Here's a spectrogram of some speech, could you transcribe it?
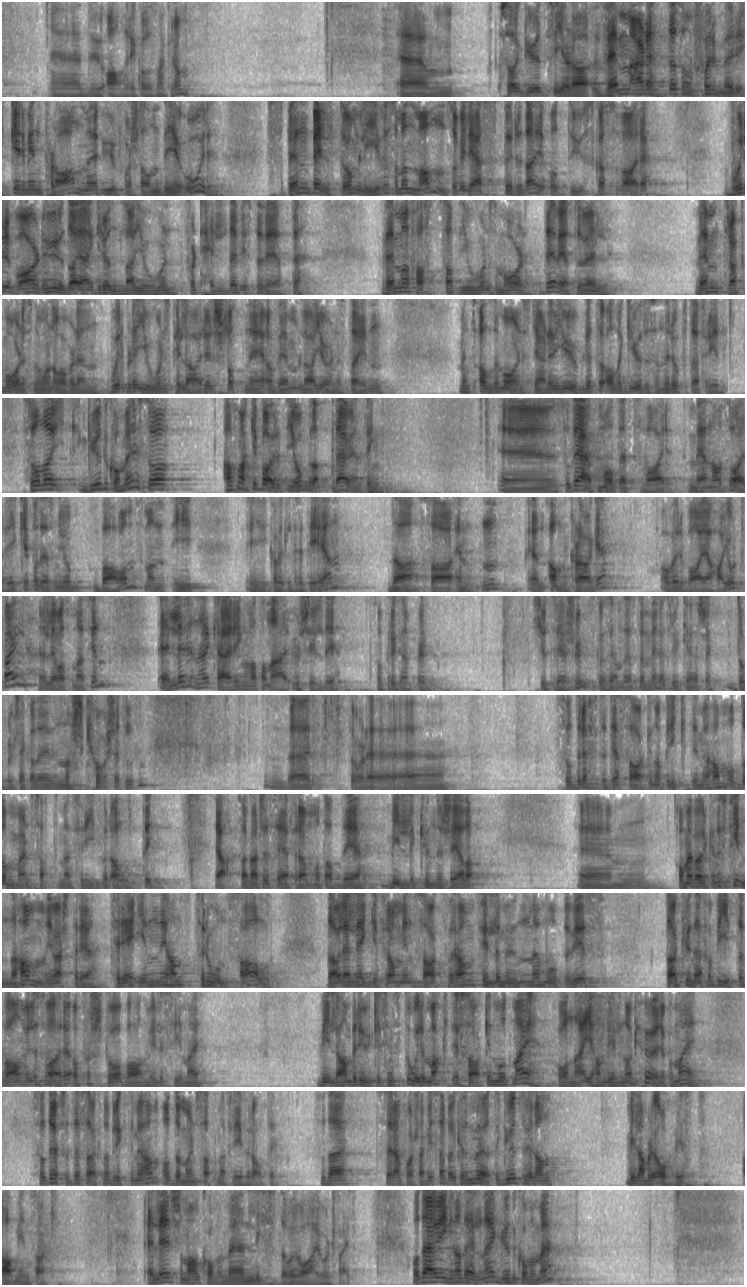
Eh, du aner ikke hva du snakker om. Um, så Gud sier da, 'Hvem er dette som formørker min plan med uforstandige ord?' 'Spenn beltet om livet som en mann, så vil jeg spørre deg, og du skal svare.' 'Hvor var du da jeg grunnla jorden? Fortell det hvis du vet det.' Hvem har fastsatt jordens mål? Det vet du vel. Hvem trakk målesnoren over den? Hvor ble jordens pilarer slått ned, og hvem la hjørnesteinen? Mens alle morgenstjerner jublet, og alle gudesønner ropte av fryd. Så når Gud kommer, så Han snakker bare til jobb, da. Det er jo én ting. Eh, så det er på en måte et svar. Men han svarer ikke på det som Jobb ba om, som han i, i kapittel 31 da sa enten en anklage over hva jeg har gjort feil, eller hva som er synd, eller en erklæring om at han er uskyldig, som f.eks. 23.7. Skal vi se om det stemmer. Jeg tror ikke jeg har dobbeltsjekka det i den norske oversettelsen. Der står det Så drøftet jeg saken oppriktig med ham, og dommeren satte meg fri for alltid. Ja, Så han kanskje ser fram mot at det ville kunne skje, da. Um, om jeg bare kunne finne ham, i vers 3, tre inn i hans tronsal. Da vil jeg legge fram min sak for ham, fylle munnen med motbevis. Da kunne jeg få vite hva han ville svare, og forstå hva han ville si meg. Ville han bruke sin store makt i saken mot meg? Å nei, han ville nok høre på meg. Så drøftet jeg saken oppriktig med ham, og dommeren satte meg fri for alltid. Så der ser han for seg Hvis jeg bare kunne møte Gud, så ville han, vil han bli overbevist av min sak. Eller så må han komme med en liste over hva jeg har gjort feil. Og det er jo ingen av delene Gud kommer med.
